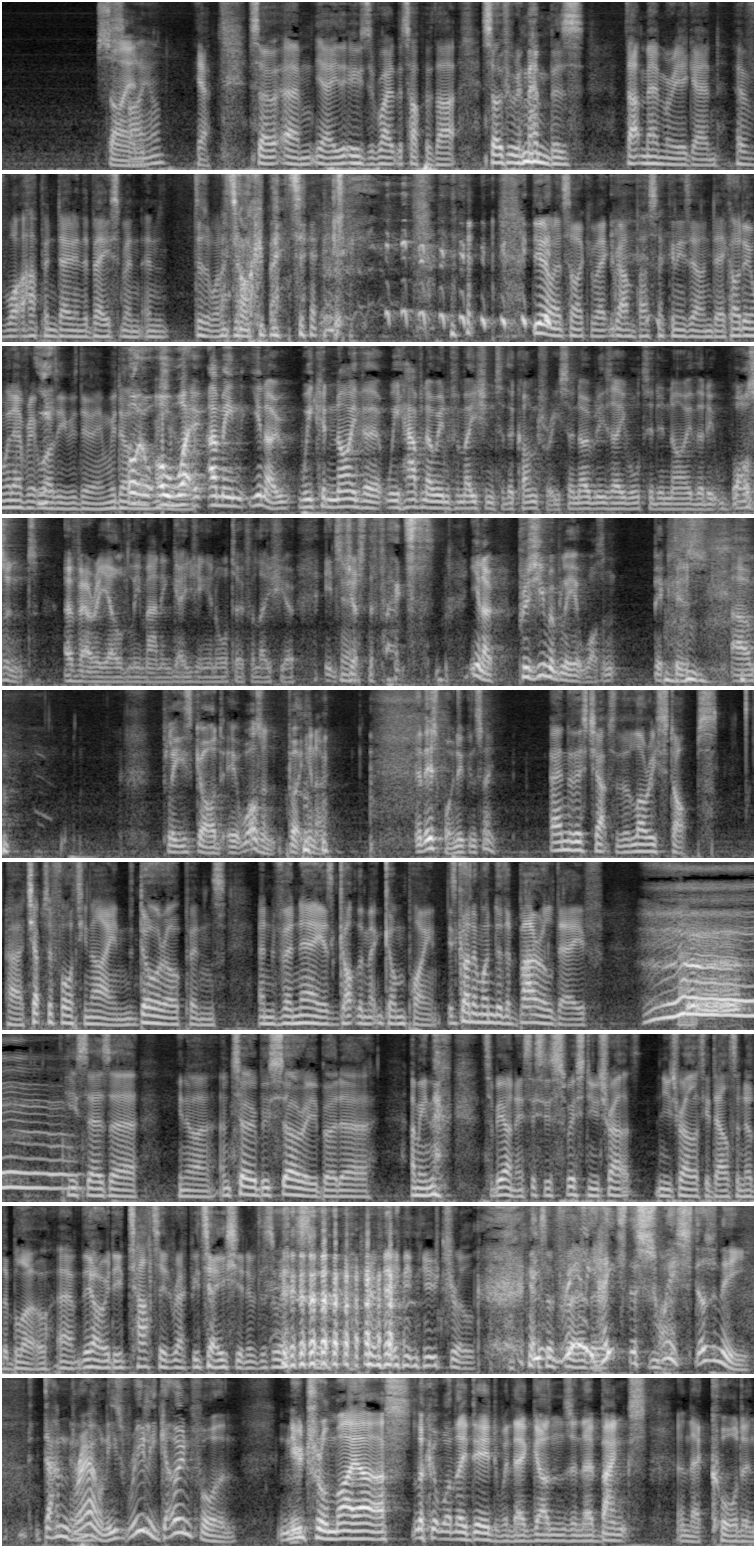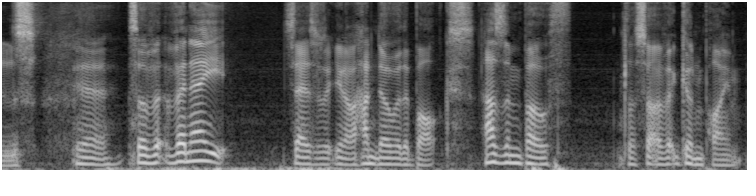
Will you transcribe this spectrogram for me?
Sion. Yeah. So um, yeah, he, he was right at the top of that. Sophie remembers that memory again of what happened down in the basement and doesn't want to talk about it. you don't want to talk about Grandpa sucking his own dick or doing whatever it was he was doing. We don't. know Oh, for oh sure. what? I mean, you know, we can neither. We have no information to the contrary, so nobody's able to deny that it wasn't a very elderly man engaging in autofellatio. It's Yeah. just the fact, you know, presumably it wasn't because, um, please God, it wasn't. But you know, at this point, who can say? end of this chapter, the lorry stops. Uh, chapter 49, the door opens, and Vernet has got them at gunpoint. He's got them under the barrel, Dave. he says, uh, you know, I'm terribly sorry, but, uh, I mean, to be honest, this is Swiss neutral- neutrality dealt another blow. Um, the already tattered reputation of the Swiss for remaining neutral. He really hates the Swiss, doesn't he? Dan Brown, he's really going for them. Neutral my ass. Look at what they did with their guns and their banks and their cordons. Yeah. So v- Vernet says, you know, hand over the box, has them both sort of at gunpoint,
